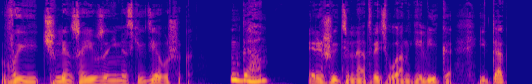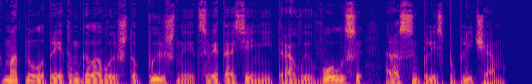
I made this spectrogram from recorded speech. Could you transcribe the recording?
Вы член Союза немецких девушек? Да. Решительно ответила Ангелика и так мотнула при этом головой, что пышные цвета осенней травы волосы рассыпались по плечам.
